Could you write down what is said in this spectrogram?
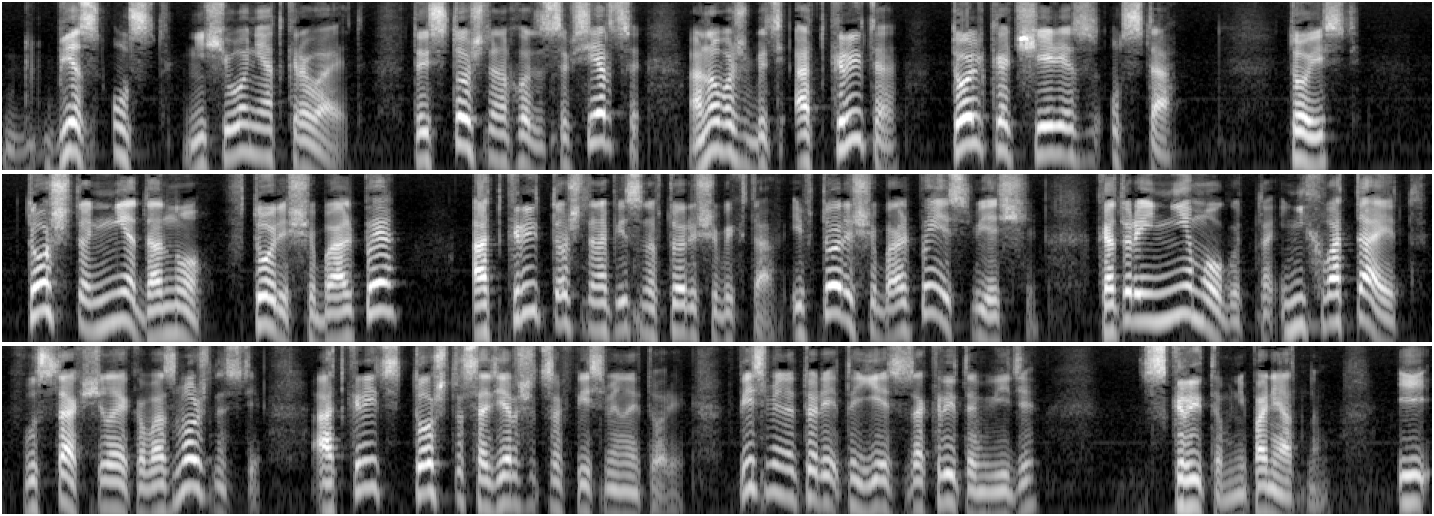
без уст ничего не открывает. То есть то, что находится в сердце, оно может быть открыто только через уста. То есть то, что не дано в Торе Шибальпе, открыть то, что написано в Торе Шибиктав. И в Торе Шибальпе есть вещи, которые не могут, не хватает в устах человека возможности открыть то, что содержится в письменной Торе. В письменной Торе это есть в закрытом виде, скрытом, непонятном. И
